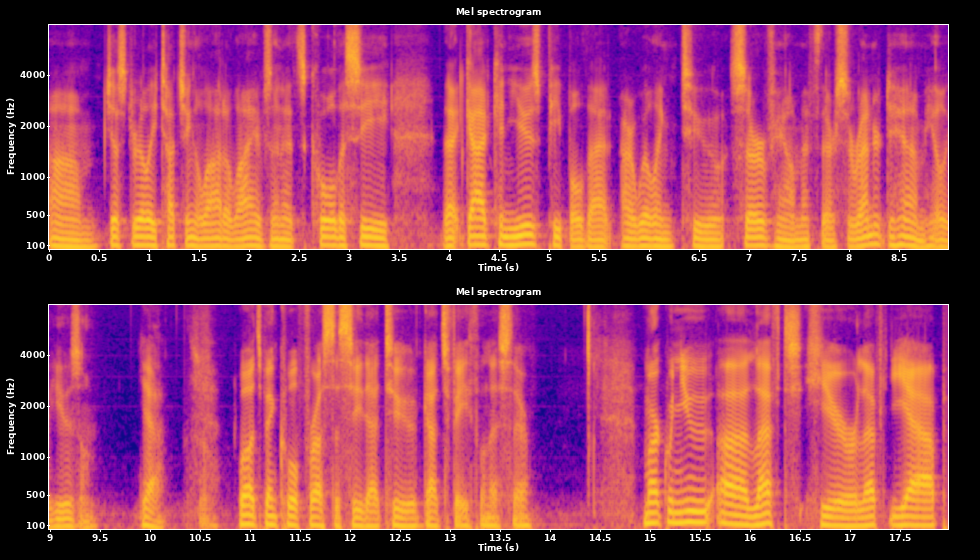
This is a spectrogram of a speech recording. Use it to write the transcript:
um, just really touching a lot of lives. And it's cool to see that God can use people that are willing to serve Him. If they're surrendered to Him, He'll use them. Yeah. Well, it's been cool for us to see that too, God's faithfulness there. Mark, when you uh, left here or left Yap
